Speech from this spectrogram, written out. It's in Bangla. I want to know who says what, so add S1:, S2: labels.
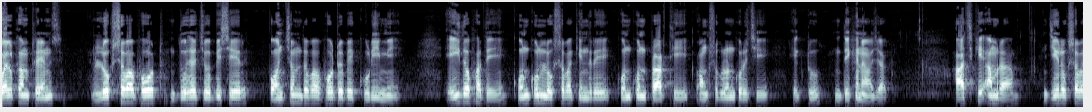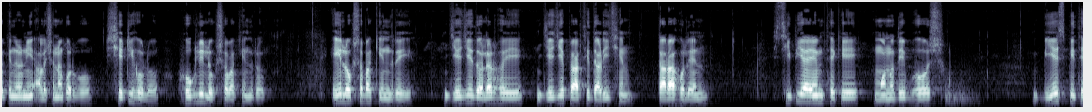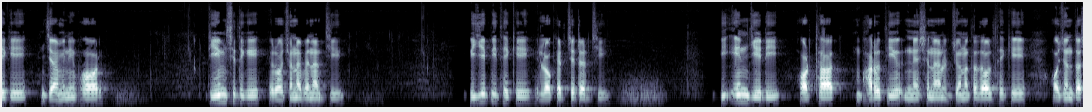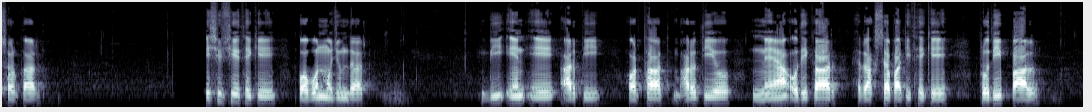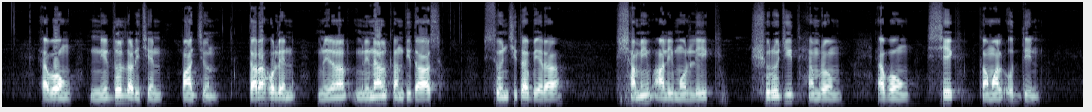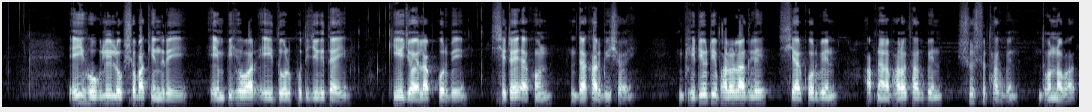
S1: ওয়েলকাম ফ্রেন্ডস লোকসভা ভোট দু হাজার চব্বিশের পঞ্চম দফা ভোট হবে কুড়ি মে। এই দফাতে কোন কোন লোকসভা কেন্দ্রে কোন কোন প্রার্থী অংশগ্রহণ করেছে একটু দেখে নেওয়া যাক। আজকে আমরা যে লোকসভা কেন্দ্র নিয়ে আলোচনা করব, সেটি হলো হুগলি লোকসভা কেন্দ্র। এই লোকসভা কেন্দ্রে যে যে দলের হয়ে যে যে প্রার্থী দাঁড়িয়েছেন, তারা হলেন সিপিআইএম থেকে মনোদীপ ঘোষ বিএসপি থেকে যামিনী ভর টিএমসি থেকে রচনা ব্যানার্জি বিজেপি থেকে লকেট চ্যাটার্জি বিএনজেডি অর্থাৎ ভারতীয় ন্যাশনাল জনতা দল থেকে অজন্তা সরকার এসোসিয়ে থেকে পবন মজুমদার বিএনএআরপি অর্থাৎ ভারতীয় ন্যায় অধিকার রাক্সা পার্টি থেকে প্রদীপ পাল এবং নির্দল দাঁড়িয়েছেন পাঁচজন। তারা হলেন মৃণাল মৃণাল কান্তি দাস, সঞ্চিতা বেরা, শামীম আলী মল্লিক, সুরজিৎ হেমব্রম এবং শেখ কামাল উদ্দিন। এই হুগলি লোকসভা কেন্দ্রে এমপি হওয়ার এই দৌড় প্রতিযোগিতায় কে জয়লাভ করবে, সেটাই এখন দেখার বিষয়। ভিডিওটি ভালো লাগলে শেয়ার করবেন। আপনারা ভালো থাকবেন, সুস্থ থাকবেন। ধন্যবাদ।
